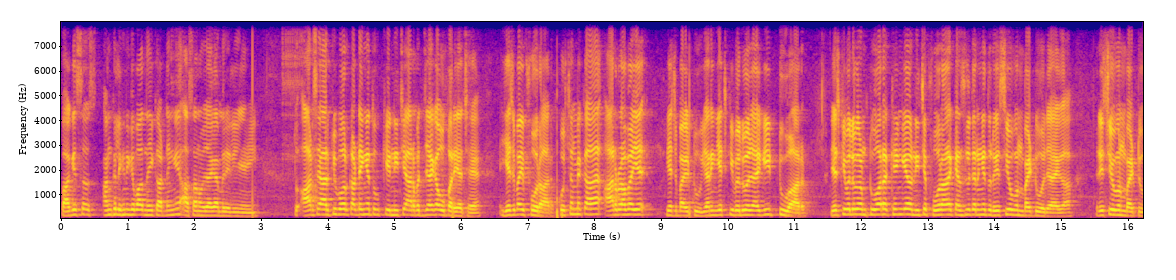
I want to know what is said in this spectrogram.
तो आगे अंक लिखने के बाद नहीं काटेंगे, आसान हो जाएगा मेरे लिए यहीं। तो आर से आर क्यूब और काटेंगे तो के नीचे आर बच जाएगा, ऊपर एच है। H by four R question में कहा है आर बराबर एच बाई टू यानी एच की वैल्यू हो जाएगी टू आर एच की वैल्यू अगर हम टू आर रखेंगे और नीचे फोर आर कैंसिल करेंगे तो रेशियो वन बाई टू हो जाएगा। Ratio one by two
